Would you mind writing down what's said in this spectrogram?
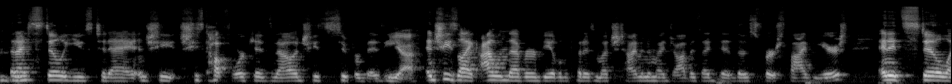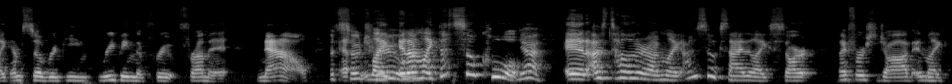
that I Mhm. still use today. And she she's got four kids now and she's super busy. Yeah. And she's like, I will never be able to put as much time into my job as I did those first five years. And it's still like I'm still reaping reaping the fruit from it now. That's so true. Like, and I'm like, that's so cool. yeah. And I was telling her, I'm like, I'm so excited to like start my first job and like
